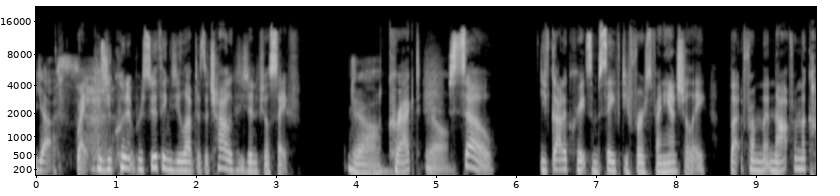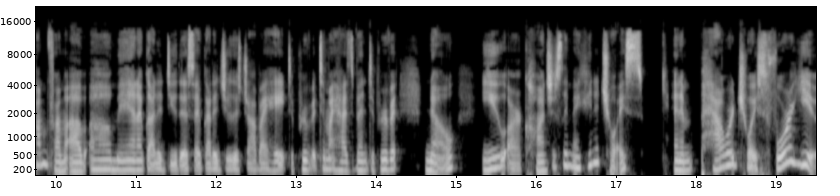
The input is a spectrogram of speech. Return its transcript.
Yes. Right. Because you couldn't pursue things you loved as a child because you didn't feel safe. Yeah. Correct. Yeah. So you've got to create some safety first financially, but from the not from the come from of, oh man, I've got to do this. I've got to do this job I hate to prove it to my husband, to prove it. No, you are consciously making a choice, an empowered choice for you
